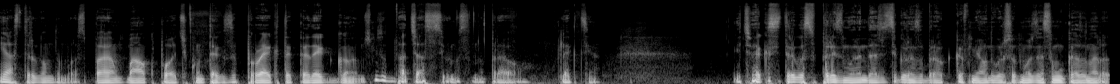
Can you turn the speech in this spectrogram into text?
И аз тръгвам да му разправям малко повече контекст за проекта, къде го... В смисъл, два часа сигурно съм направил лекция. И човека си тръгва супер изморен, даже сигурно забрал какъв ми е отговор, защото може да не съм го казал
